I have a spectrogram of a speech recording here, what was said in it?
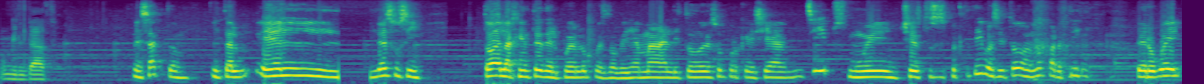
Humildad. Exacto. Y tal, él, eso sí, toda la gente del pueblo pues lo veía mal y todo eso porque decían, sí, pues muy chidas tus expectativas y todo, ¿no? Para ti. Pero, güey,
